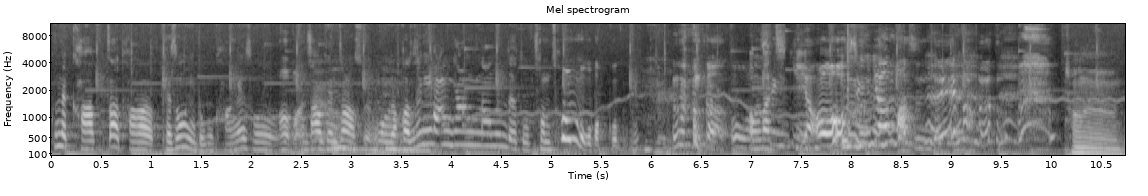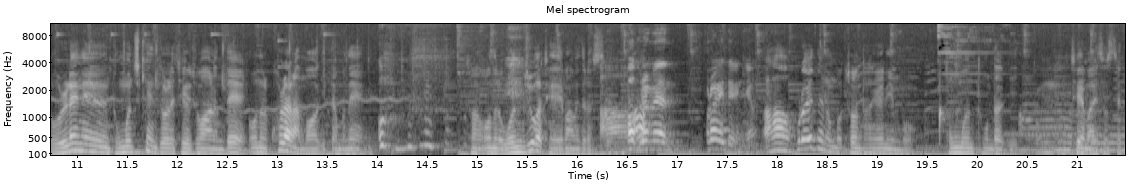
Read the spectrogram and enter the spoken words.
근데 각자 다 개성이 너무 강해서 어, 맞아요. 다 괜찮았어요. 어, 약간 생강향 나는데도 전 처음 먹어봤거든요. 네. 약간 어, 엄마 신기한, 어, 신기한 맛인데? 저는 원래는 동문치킨 원래 제일 좋아하는데 오늘 콜라를 안 먹었기 때문에 저는 오늘 원주가 제일 마음에 들었어요. 아, 어, 그러면 후라이드는요? 아 후라이드는 뭐 전 당연히 뭐 동문 통닭이 제일 맛있었어요.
